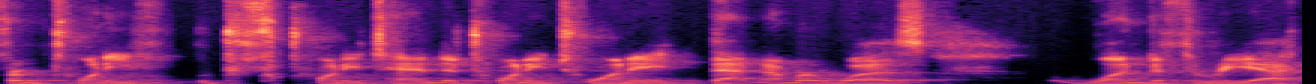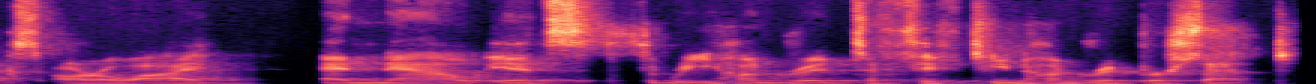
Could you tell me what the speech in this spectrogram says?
From 20, 2010 to 2020 that number was 1 to 3x roi and now it's 300 to 1500%.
